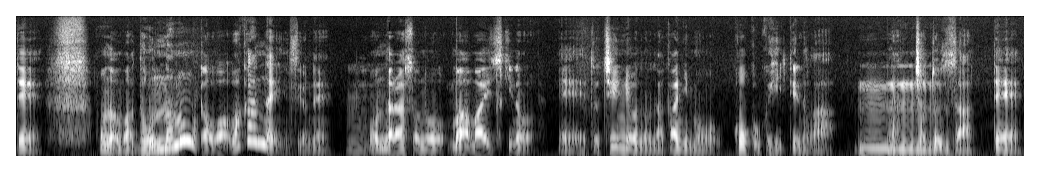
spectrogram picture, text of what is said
て、ほんならまあどんなもんかわ分かんないんですよね。うんほんならそのまあ毎月の、えー、と賃料の中にも広告費っていうのが、うまちょっとずつあって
